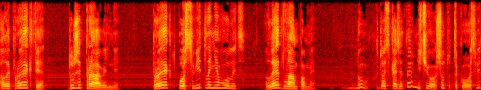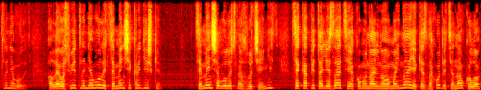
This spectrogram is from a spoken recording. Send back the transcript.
Але проекти дуже правильні. Проект освітлення вулиць led лампами Ну, хтось скаже, та нічого, що тут такого? Освітлення вулиць. Але освітлення вулиць це менші крадіжки. Це менша вулична злочинність, це капіталізація комунального майна, яке знаходиться навколо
